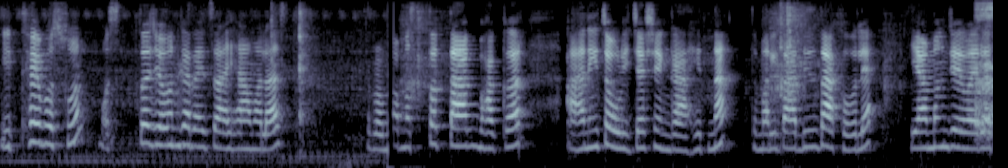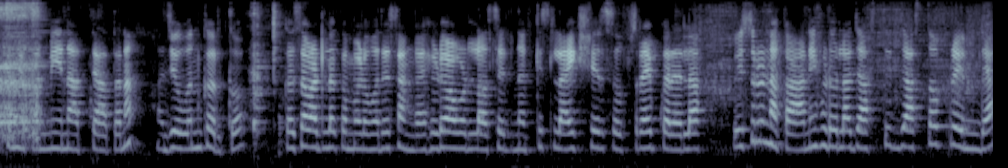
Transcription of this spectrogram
इथे बसून मस्त जेवण करायचं आहे आम्हाला आज. मस्त ताक भाकर आणि चवळीच्या शेंगा आहेत ना तुम्हाला तर आधीच दाखवल्या. या मग जेवायला तुम्ही पण मी नात्या आता ना जेवण करतो. कसं वाटलं कमेंटमध्ये सांगा. व्हिडिओ आवडला असेल नक्कीच लाईक शेअर सबस्क्राईब करायला विसरू नका. आणि व्हिडिओला जास्तीत जास्त प्रेम द्या.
